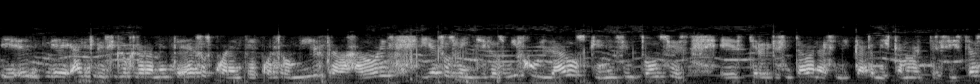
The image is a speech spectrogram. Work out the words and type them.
eh, eh, hay que decirlo claramente, a esos 44 mil trabajadores y a esos 22 mil jubilados que en ese entonces este, representaban al sindicato mexicano de electricistas,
